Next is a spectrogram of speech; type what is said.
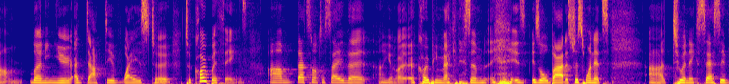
um, learning new adaptive ways to to cope with things. Um, that's not to say that uh, you know a coping mechanism is is all bad. It's just when it's uh, to an excessive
